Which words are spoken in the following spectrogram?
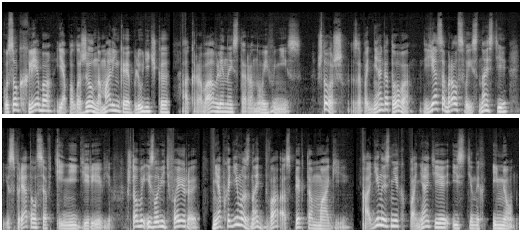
Кусок хлеба я положил на маленькое блюдечко, окровавленной стороной вниз. Что ж, западня готова. Я собрал свои снасти и спрятался в тени деревьев. Чтобы изловить фейры, необходимо знать два аспекта магии. Один из них – понятие истинных имен.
